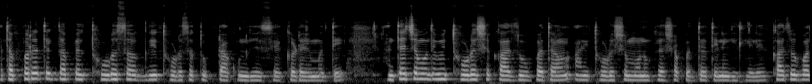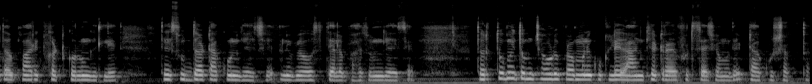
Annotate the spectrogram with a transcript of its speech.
आता परत एकदा आपल्याला थोडंसं अगदी थोडंसं तूप टाकून घ्यायचं आहे कढईमध्ये. आणि त्याच्यामध्ये मी थोडेसे काजू बदाम आणि थोडेसे मनुके अशा पद्धतीने घेतलेले काजू बदाम बारीक कट करून घेतले ते सुद्धा टाकून घ्यायचे आणि व्यवस्थित त्याला भाजून घ्यायचे. तर तुम्ही तुमच्या आवडीप्रमाणे कुठले आणखी ड्रायफ्रुट्स त्याच्यामध्ये टाकू शकता.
